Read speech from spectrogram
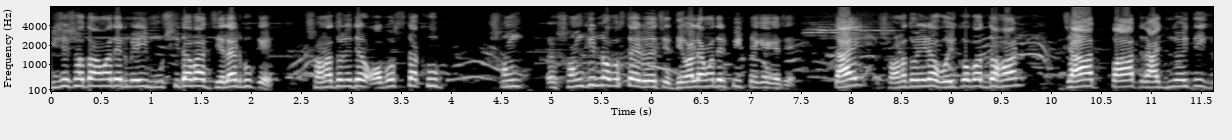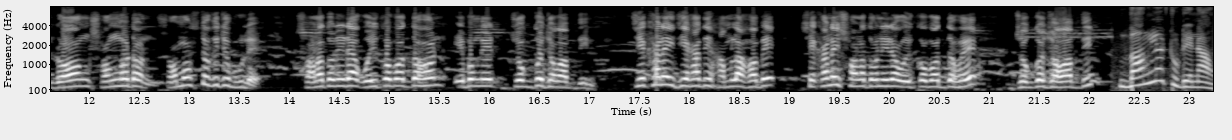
বিশেষত আমাদের এই মুর্শিদাবাদ জেলার বুকে সনাতনীদের অবস্থা খুব সংকীর্ণ অবস্থায় রয়েছে, দেওয়ালে আমাদের পিঠ থেকে গেছে। তাই সনাতনীরা ঐক্যবদ্ধ হন, জাত, পাত, রাজনৈতিক, রং, সংগঠন, সমস্ত কিছু ভুলে সনাতনীরা ঐক্যবদ্ধ হন এবং এর যোগ্য জবাব দিন। যেখানেই জেহাদি হামলা হবে, সেখানেই সনাতনীরা ঐক্যবদ্ধ হয়ে যোগ্য জবাব দিন। Bangla today now.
